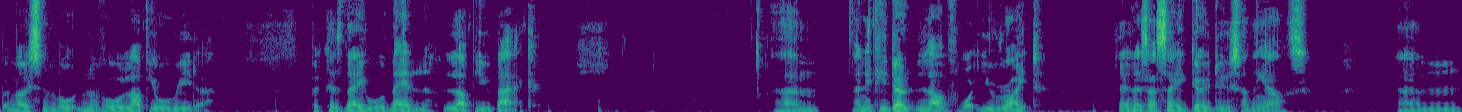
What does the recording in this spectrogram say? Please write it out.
but most important of all, love your reader because they will then love you back. Um, and if you don't love what you write, then as I say, go do something else. Um,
